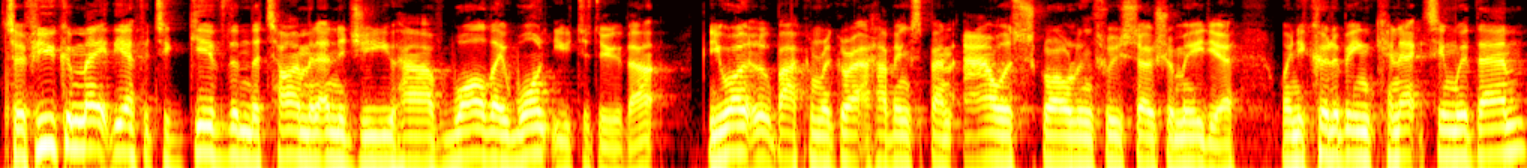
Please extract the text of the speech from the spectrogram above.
So if you can make the effort to give them the time and energy you have while they want you to do that, you won't look back and regret having spent hours scrolling through social media when you could have been connecting with them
